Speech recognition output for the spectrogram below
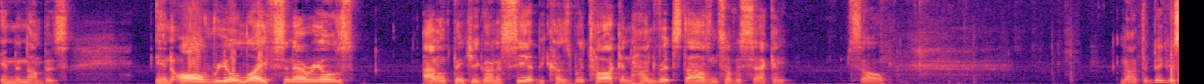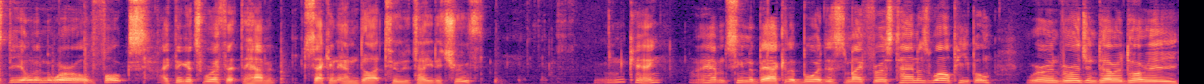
in the numbers. In all real life scenarios, I don't think you're going to see it because we're talking hundreds, thousands of a second. So, not the biggest deal in the world, folks. I think it's worth it to have a second M.2 to tell you the truth. Okay, I haven't seen the back of the board. This is my first time as well, people. We're in virgin territory.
